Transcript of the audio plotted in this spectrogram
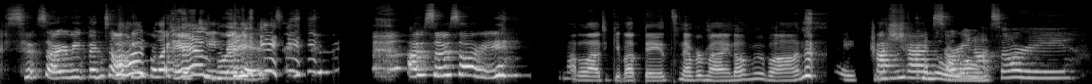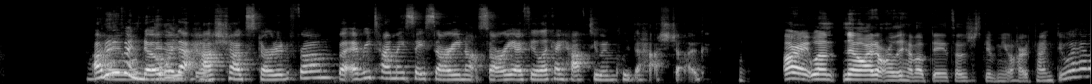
I'm so sorry. We've been talking for like 15 minutes. I'm so sorry. Not allowed to give updates. Never mind. I'll move on. leave Hashtag Kendall sorry, alone. not sorry. I don't Okay, even know where that you hashtag started from, but every time I say sorry, not sorry, I feel like I have to include the hashtag. All right. Well, no, I don't really have updates. I was just giving you a hard time. Do I have?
